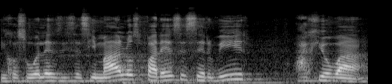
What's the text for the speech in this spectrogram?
Y Josué les dice, si mal os parece servir a Jehová,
